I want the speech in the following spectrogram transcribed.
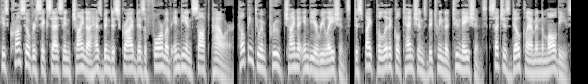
His crossover success in China has been described as a form of Indian soft power, helping to improve China-India relations, despite political tensions between the two nations such as Doklam and the Maldives,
